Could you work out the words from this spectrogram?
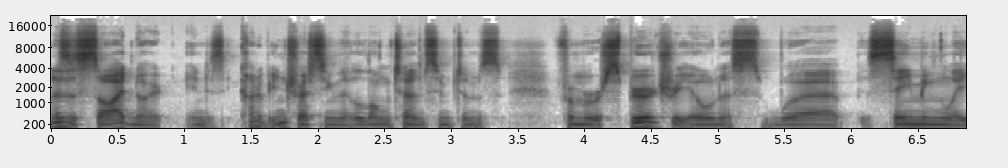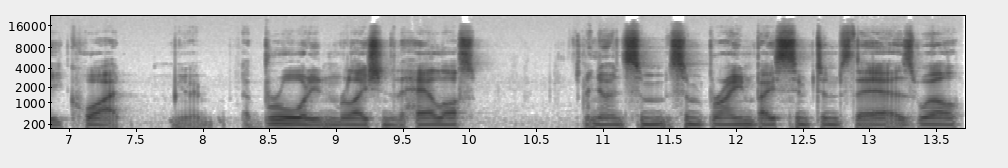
And as a side note, it's kind of interesting that the long-term symptoms from a respiratory illness were seemingly quite, you know, broad in relation to the hair loss. You know, and some some brain-based symptoms there as well.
